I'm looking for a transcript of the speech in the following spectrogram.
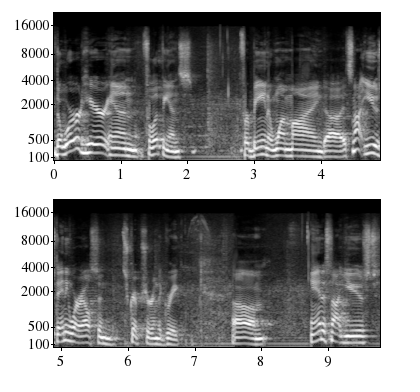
the word here in Philippians for being of one mind, uh, it's not used anywhere else in Scripture in the Greek. Um, and it's not used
